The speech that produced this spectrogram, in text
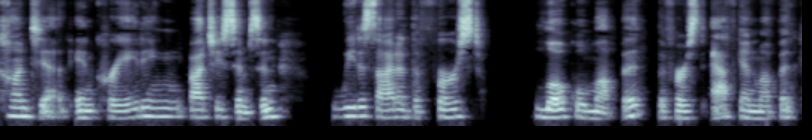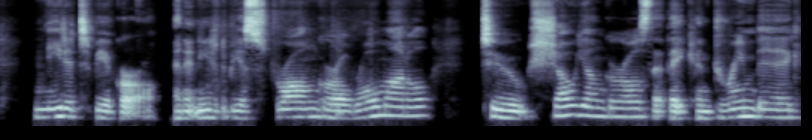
content, in creating Bache Simsim, we decided the first local Muppet, the first Afghan Muppet, needed to be a girl and it needed to be a strong girl role model to show young girls that they can dream big,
